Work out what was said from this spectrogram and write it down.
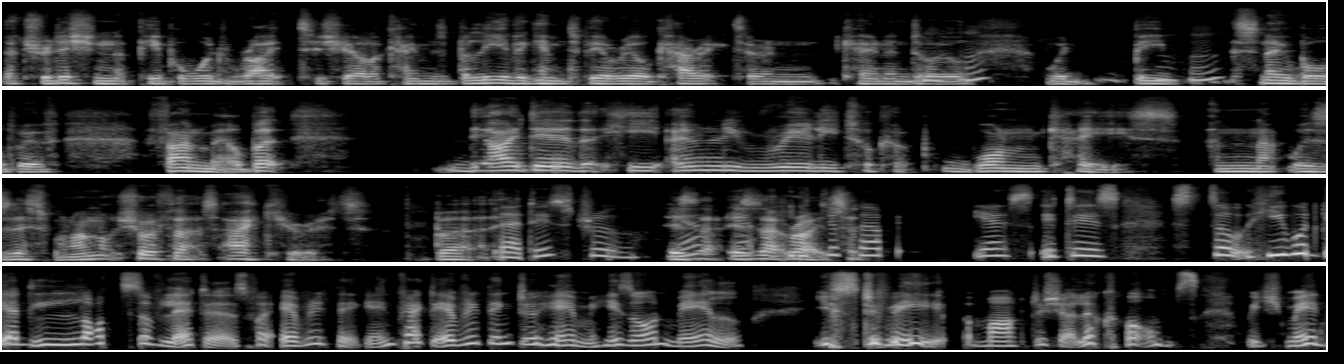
a tradition that people would write to Sherlock Holmes, believing him to be a real character, and Conan Doyle mm-hmm. would be mm-hmm. snowballed with fan mail. But the idea that he only really took up one case, and that was this one. I'm not sure if that's accurate, but that is true. Is yeah, that is yeah. that right? So, up, yes, it is. So he would get lots of letters for everything. In fact, everything to him, his own mail used to be marked to Sherlock Holmes, which made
